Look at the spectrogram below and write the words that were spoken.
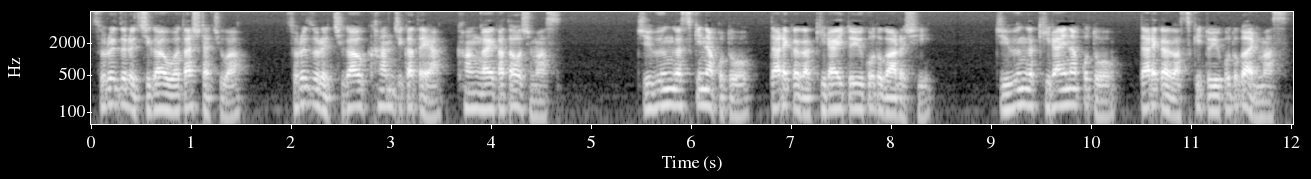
それぞれ違う私たちは、それぞれ違う感じ方や考え方をします。自分が好きなことを誰かが嫌いということがあるし、自分が嫌いなことを誰かが好きということがあります。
